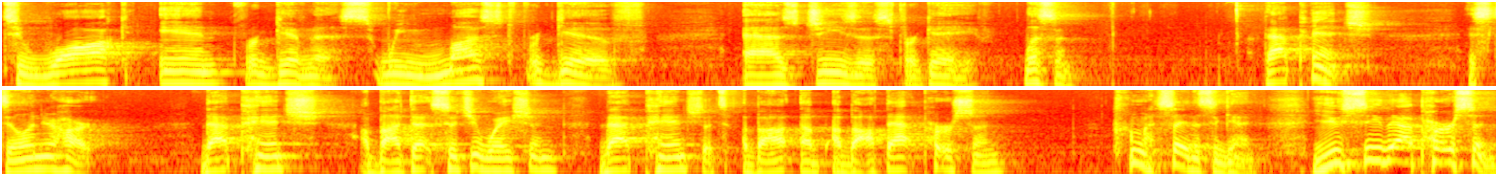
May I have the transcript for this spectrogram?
to walk in forgiveness. We must forgive as Jesus forgave. Listen, that pinch is still in your heart that pinch about that situation, that pinch that's about, about that person. I'm going to say this again. You see that person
